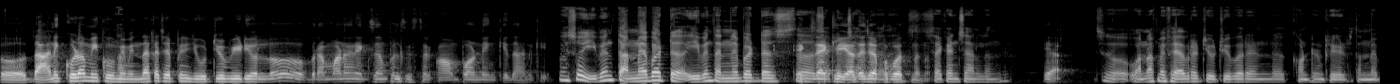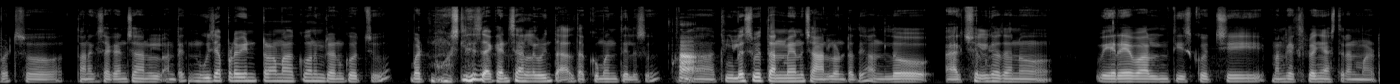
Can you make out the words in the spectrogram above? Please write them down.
so దానికి కూడా మీకు మేము ఇందాక చెప్పిన యూట్యూబ్ వీడియోల్లో బ్రహ్మాండమైన ఎగ్జాంపుల్స్ ఇస్తారు కాంపౌండింగ్కి దానికి. So even Tanmay but even Tanmay but Exactly, అదే చెప్పబోతున్నాను. సెకండ్ ఛానల్ ఉంది. Yeah so one of my favourite YouTuber and content creator Tanmay but so తనకి సెకండ్ ఛానల్ అంటే నువ్వు చెప్పడం ఏంట్రా నాకు అని మీరు అనుకోవచ్చు బట్ మోస్ట్లీ సెకండ్ ఛానల్ గురించి చాలా తక్కువ మంది తెలుసు. క్లూలెస్ విత్ తన్మయ్ అనే ఛానల్ ఉంటుంది. అందులో యాక్చువల్గా తను వేరే వాళ్ళని తీసుకొచ్చి మనకి ఎక్స్ప్లెయిన్ చేస్తారనమాట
